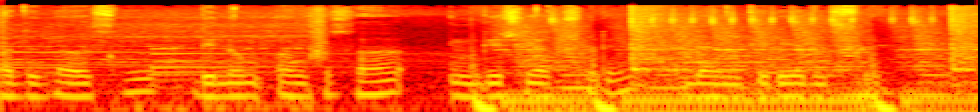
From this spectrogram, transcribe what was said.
අද දවසේ දිනුම් අංක සහ ඉංග්‍රීෂි අක්ෂරය දැන්තිරේ දිස්සේ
